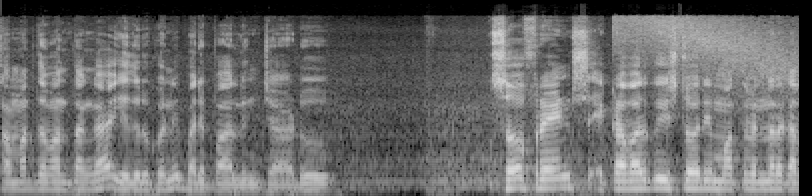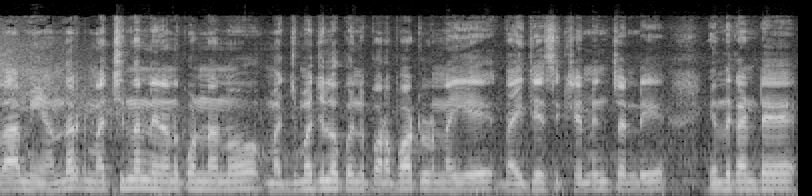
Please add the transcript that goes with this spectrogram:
సమర్థవంతంగా ఎదుర్కొని పరిపాలించాడు. సో ఫ్రెండ్స్ ఇక్కడ వరకు ఈ స్టోరీ మొత్తం విన్నారు కదా. మీ అందరికి నచ్చిందని నేను అనుకున్నాను మధ్య మధ్యలో కొన్ని పొరపాట్లు ఉన్నాయి. దయచేసి క్షమించండి. ఎందుకంటే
